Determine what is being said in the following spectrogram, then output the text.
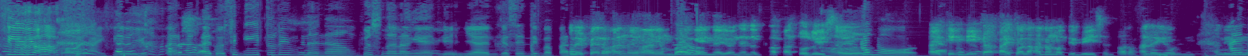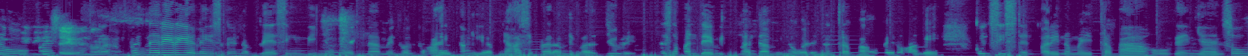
feel you, Apple. I feel you. parang ano, sige, ituloy mo na lang, push na lang yan, ganyan. Kasi, di ba, parang, Pero ano nga yung bagay na yun na nagpapatuloy Oo. sa'yo? ano, Kahit hindi ka, kahit wala ka ng motivation, parang ano yun? Ano yung Ano, bibigay pag- sa'yo na? pag nare-realize ko na blessing din yung work namin, although kahit ang hirap niya, kasi parang, di ba, during, sa pandemic, ang daming nawalan ng trabaho, pero kami, consistent pa rin na may trabaho, ganyan. So,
